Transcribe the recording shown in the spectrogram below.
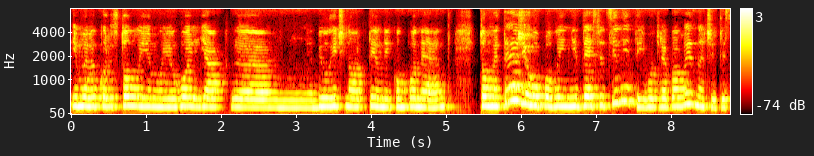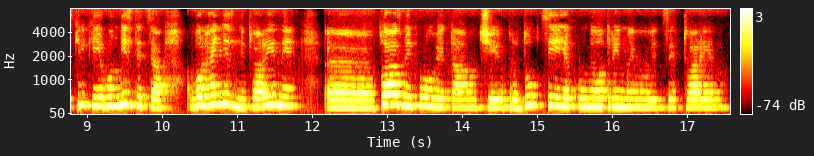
і ми використовуємо його як е, біологічно активний компонент, то ми теж його повинні десь оцінити, його треба визначити, скільки його міститься в організмі тварини, в плазмі крові там, чи в продукції, яку ми отримуємо від цих тварин.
